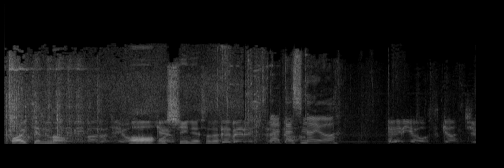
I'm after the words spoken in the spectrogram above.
ここ開いてんな。ああ欲しいねそれ。レベル2だ私のよ。エリアをスキャン中。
